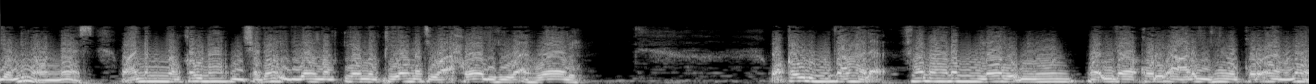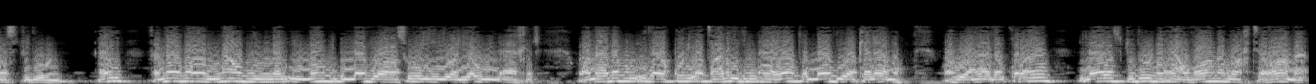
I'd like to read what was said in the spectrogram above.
جميع الناس وأن من القول من شدائد يوم, يوم القيامة وأحواله وأهواله. وقوله تعالى فما لهم لا يؤمنون وإذا قرئ عليهم القرآن لا يسجدون. أي فماذا يمنعهم من الإيمان بالله ورسوله واليوم الآخر وما لهم إذا قرئت عليهم آيات الله وكلامه وهو هذا القرآن لا يسجدون إعظاما واحتراما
